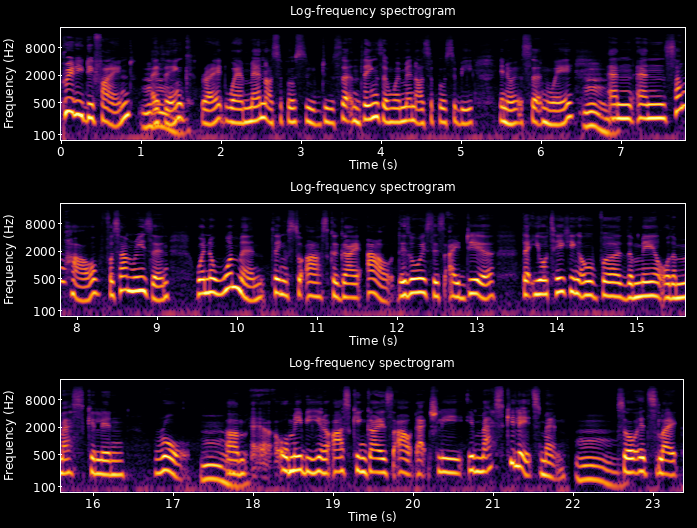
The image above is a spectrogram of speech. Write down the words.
pretty defined i mm. think right? Where men are supposed to do certain things and women are supposed to be you know a certain way. And and somehow for some reason when a woman thinks to ask a guy out there's always this idea that you're taking over the male or the masculine role um, eh, or maybe you know asking guys out actually emasculates men so it's like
